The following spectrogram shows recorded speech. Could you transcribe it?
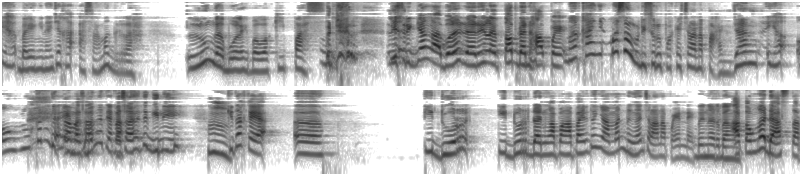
ya bayangin aja kak asrama gerah lu nggak boleh bawa kipas. Bener. Listriknya nggak boleh dari laptop dan HP makanya masa lu disuruh pakai celana panjang? Ya allah kan nggak enak masalah, banget ya masalahnya tuh gini. Hmm. kita kayak eh, tidur tidur dan ngapa-ngapain itu nyaman dengan celana pendek. Bener banget. Atau enggak daster.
